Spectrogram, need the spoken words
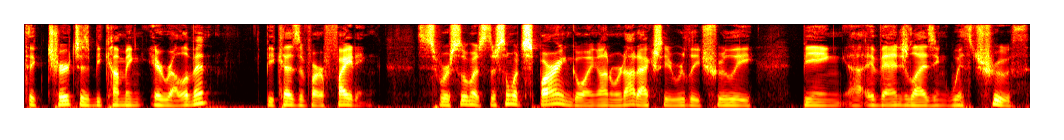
the church is becoming irrelevant because of our fighting since we're so much there's so much sparring going on, we're not actually really truly being uh, evangelizing with truth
